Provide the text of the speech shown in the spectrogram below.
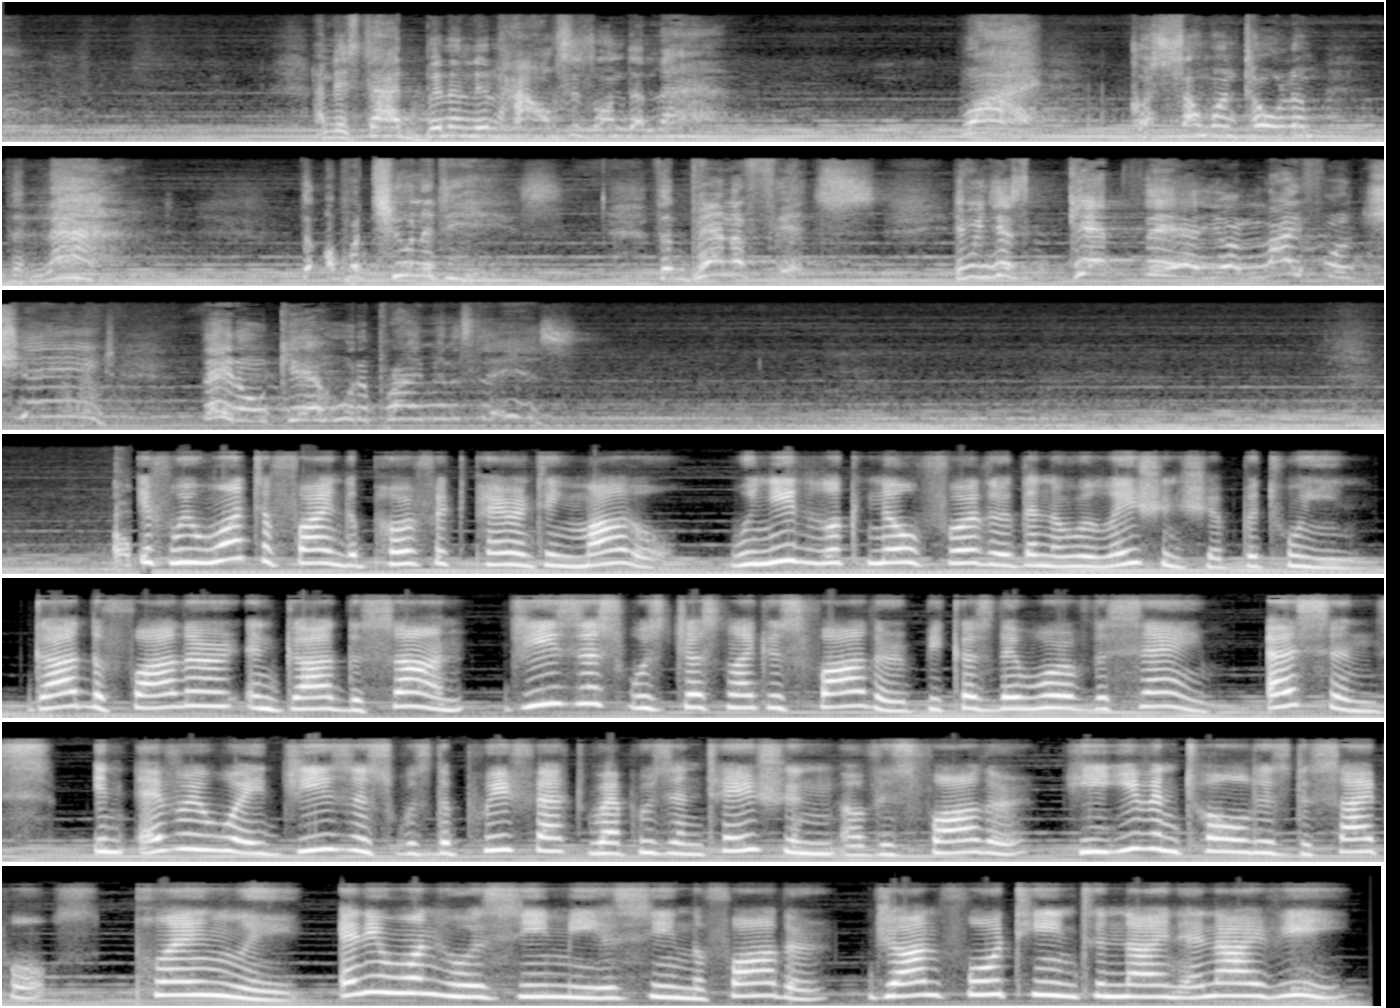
and they start building little houses on the land. Why? Because someone told them the land, the opportunities, the benefits. If you just get there, your life will change. They don't care who the prime minister is. If we want to find the perfect parenting model, we need look no further than the relationship between God the Father and God the Son. Jesus was just like his Father because they were of the same essence. In every way, Jesus was the perfect representation of his Father. He even told his disciples plainly, Anyone who has seen me has seen the Father. John 14 to 9 NIV.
